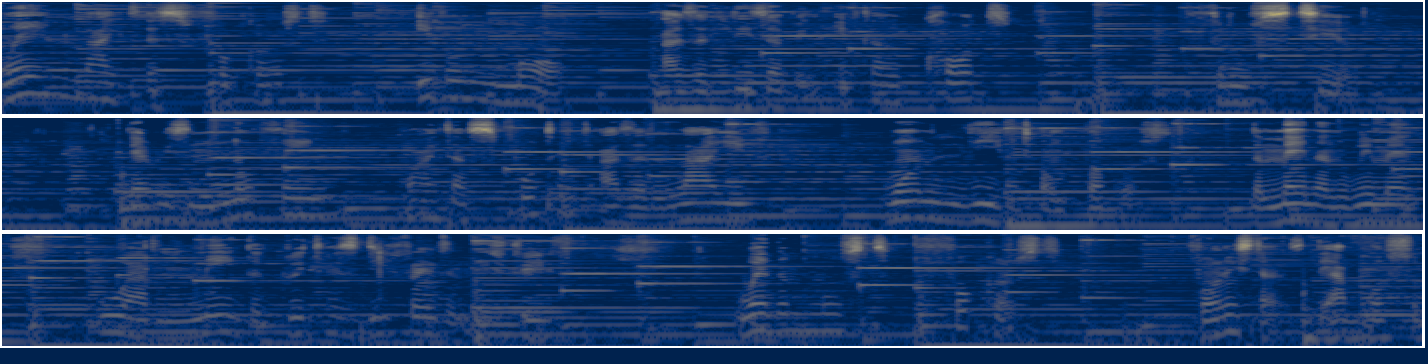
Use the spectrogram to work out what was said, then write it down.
When light is focused even more as a laser beam, it can cut through steel. There is nothing quite as potent as a life one lived on purpose. The men and women who have made the greatest difference in history were the most focused. For instance, the Apostle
